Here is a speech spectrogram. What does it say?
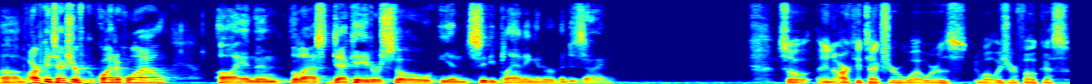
um, architecture for quite a while, uh, and then the last decade or so in city planning and urban design. So, in architecture, what was what was your focus?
